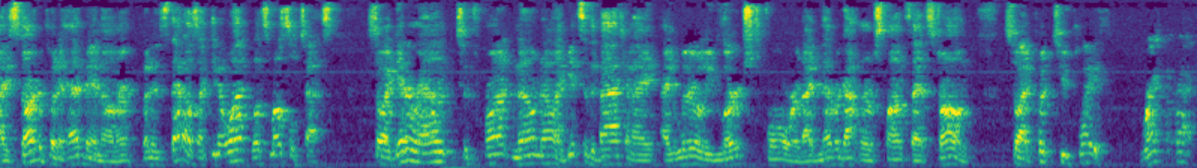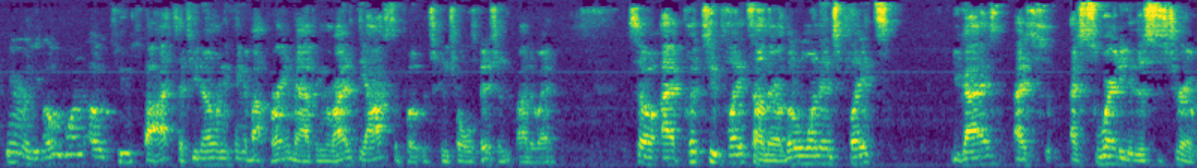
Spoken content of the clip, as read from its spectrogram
I started to put a headband on her, but instead I was like, you know what? Let's muscle test. So I get around to the front. No, no, I get to the back and I, I literally lurched forward. I'd never gotten a response that strong. So I put two plates right back here are the O1, O2 spots, if you know anything about brain mapping, right at the occiput, which controls vision, by the way. So I put two plates on there, little one inch plates. You guys, I, I swear to you, this is true.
